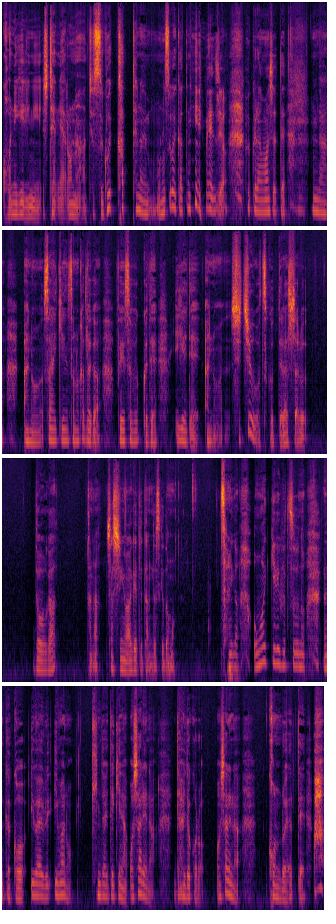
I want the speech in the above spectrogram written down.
こう握りにしてんねやろなってすごい勝手なものすごい勝手にイメージを膨らませて。だあの最近その方がフェイスブックで家であのシチューを作ってらっしゃる動画かな写真を上げてたんですけども。それが思いっきり普通のなんかこういわゆる今の近代的なおしゃれな台所おしゃれなコンロやって、あ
